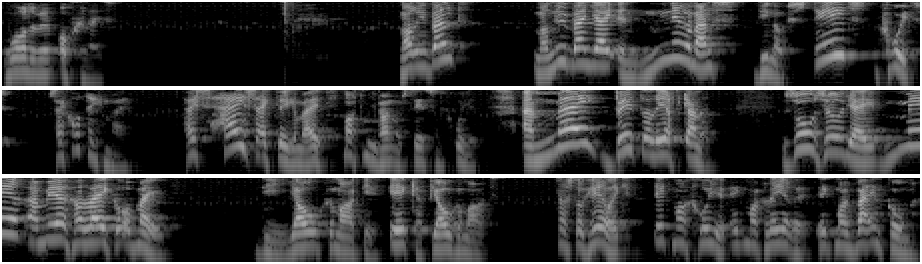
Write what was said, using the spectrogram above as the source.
worden we opgeleid? Maar u bent, maar nu ben jij een nieuwe mens die nog steeds groeit. Zeg God tegen mij. Hij, hij zegt tegen mij, Martin, je bent nog steeds aan het groeien. En mij beter leert kennen. Zo zul jij meer en meer gaan lijken op mij, die jou gemaakt heeft. Ik heb jou gemaakt. Dat is toch heerlijk? Ik mag groeien, ik mag leren, ik mag bij hem komen.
